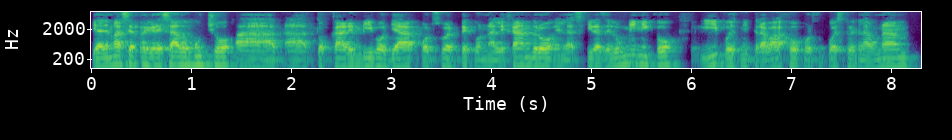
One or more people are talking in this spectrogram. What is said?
Y además he regresado mucho a, tocar en vivo ya, por suerte, con Alejandro en las giras de Lumínico y pues mi trabajo, por supuesto, en la UNAM,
